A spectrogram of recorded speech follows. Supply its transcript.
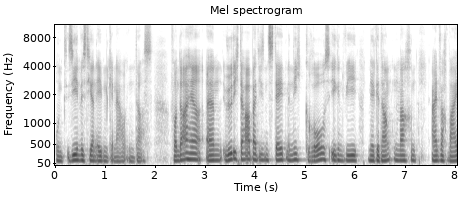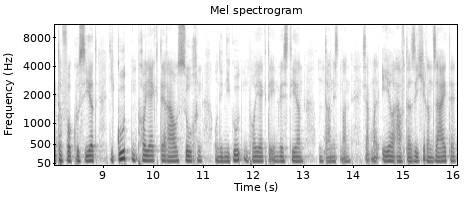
Und sie investieren eben genau in das. Von daher ähm, würde ich da bei diesem Statement nicht groß irgendwie mir Gedanken machen, einfach weiter fokussiert die guten Projekte raussuchen und in die guten Projekte investieren. Und dann ist man, ich sag mal, eher auf der sicheren Seite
